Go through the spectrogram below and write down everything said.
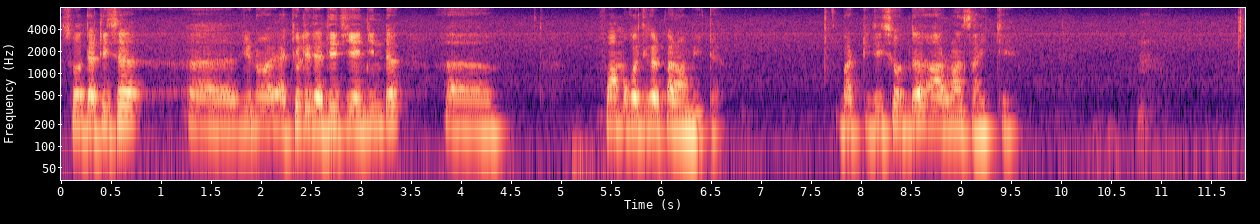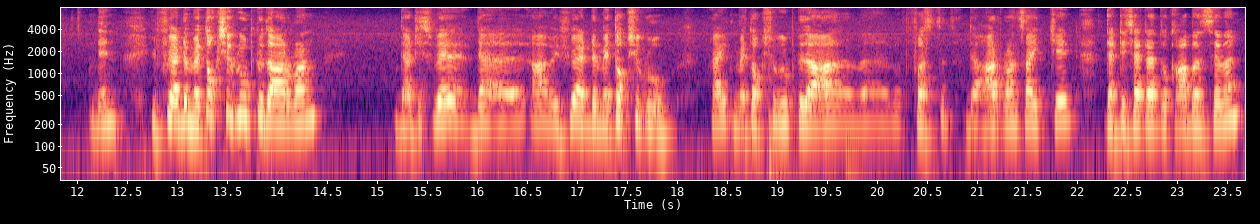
So that is a, uh, you know, actually that is changing the uh, pharmacological parameter, but it is on the R1 side chain. Then if you add the methoxy group to the R1, that is where the, uh, if you add the methoxy group right? Methoxy group to the uh, first the R1 side chain that is attached to carbon 7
